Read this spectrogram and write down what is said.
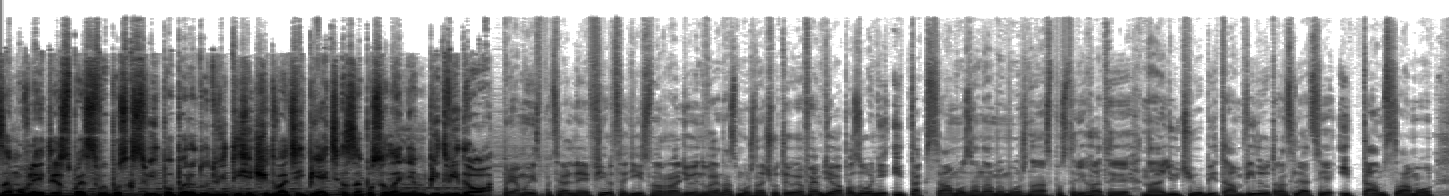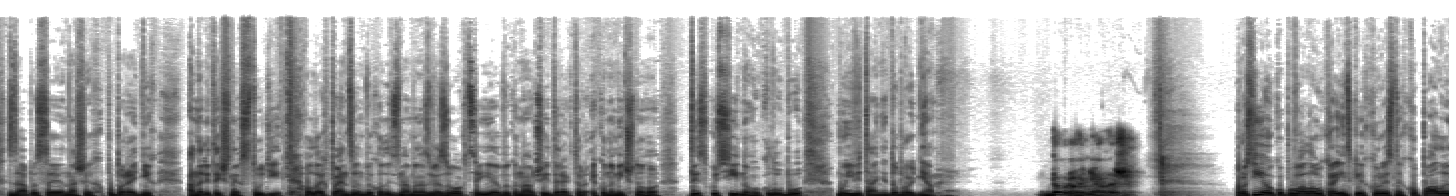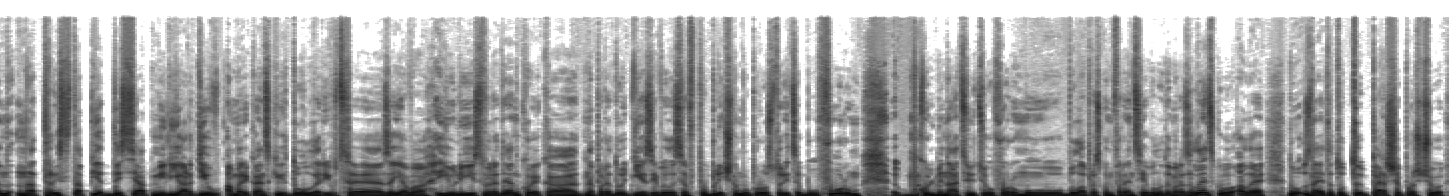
Замовляйте спецвипуск Світ попереду 2025 за посиланням під відео. Прямий спеціальний ефір. Це дійсно радіо НВ. Нас можна чути в fm діапазоні, і так само за нами можна спостерігати на Ютубі. Там відеотрансляція, і там само записи наших попередніх аналітичних студій. Олег Пензин виходить з нами на зв'язок. Це є виконавчий директор економічного дискусійного клубу. Мої вітання. Доброго дня. Доброго дня, Олеже. Росія окупувала українських корисних копалин на 350 мільярдів американських доларів. Це заява Юлії Свереденко, яка напередодні з'явилася в публічному просторі. Це був форум. Кульмінацією цього форуму була прес-конференція Володимира Зеленського. Але ну знаєте, тут перше про що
